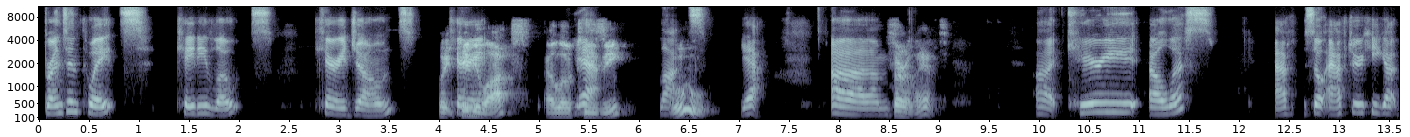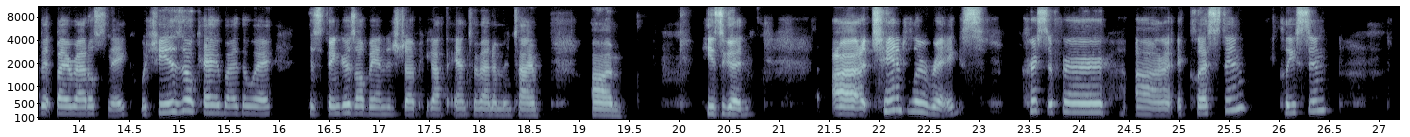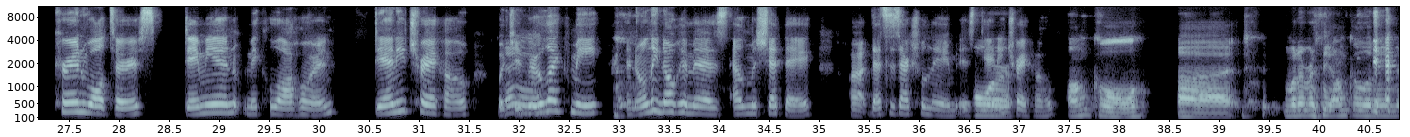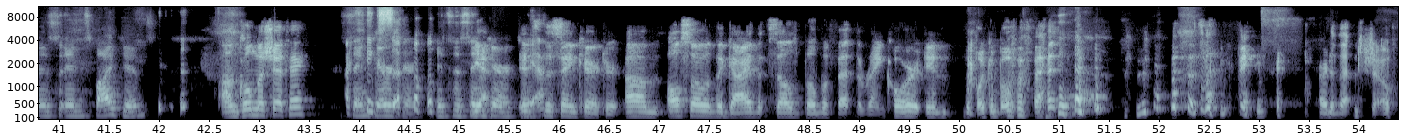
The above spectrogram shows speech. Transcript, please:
Brenton Thwaites, Katie Lotz, Carrie Jones. Wait, Carrie- Katie Lotz, L O T Z. Lots. Ooh, Yeah. Um, Sarah Lance. Uh, Cary Elwes. Af- so after he got bit by a rattlesnake, which he is okay, by the way, his fingers all bandaged up. He got the antivenom in time. Um, he's good. Uh, Chandler Riggs, Christopher uh, Eccleston, Cleaston, Corinne Walters, Damian McLaughlin, Danny Trejo, which if you're like me and only know him as El Machete, uh, that's his actual name, is Danny Trejo. Uncle, uh, whatever the uncle Yeah. name is in Spy Kids, Uncle Machete. Same character. so. It's the same Yeah, character. It's Yeah. the same character. Um, also the guy that sells Boba Fett the Rancor in the Book of Boba Fett. That's my favorite part of that show.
